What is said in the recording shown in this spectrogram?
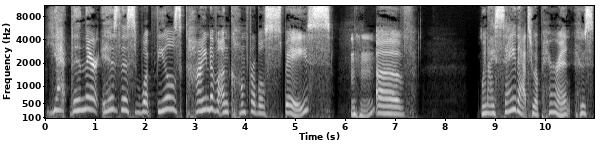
Yet then there is this what feels kind of uncomfortable space Mm-hmm. of when I say that to a parent who's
